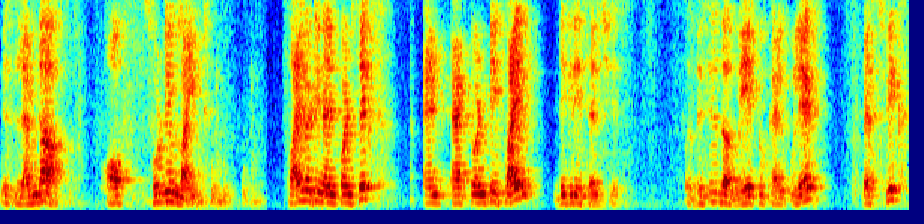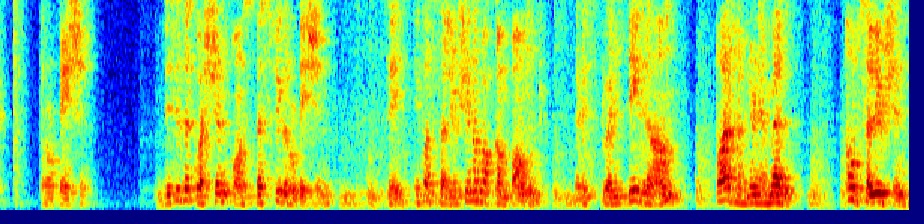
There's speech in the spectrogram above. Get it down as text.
This lambda of sodium light 589.6 and at 25 degrees Celsius. So this is the way to calculate specific rotation. This is the question on specific rotation. See, if a solution of a compound that is 20 gram per 100 ml of solution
